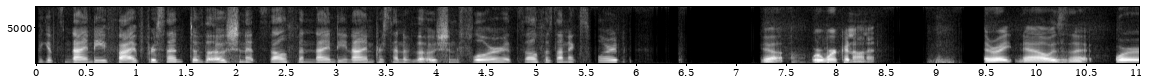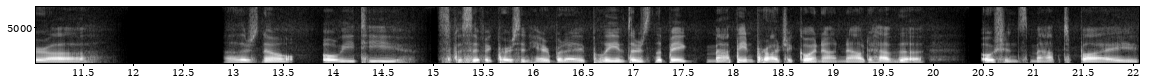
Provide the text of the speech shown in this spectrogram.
think it's 95% of the ocean itself and 99% of the ocean floor itself is unexplored. Yeah. We're working on it. And right now, isn't it, we're, uh, uh, there's no OET specific person here, but I believe there's the big mapping project going on now to have the oceans mapped by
